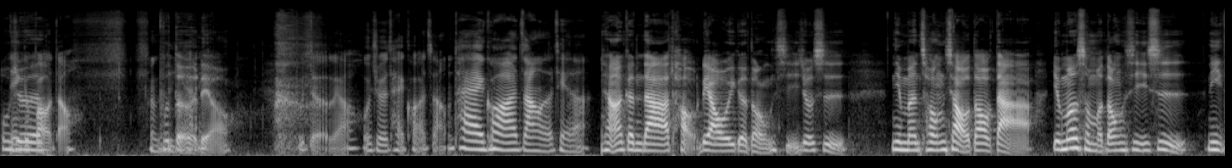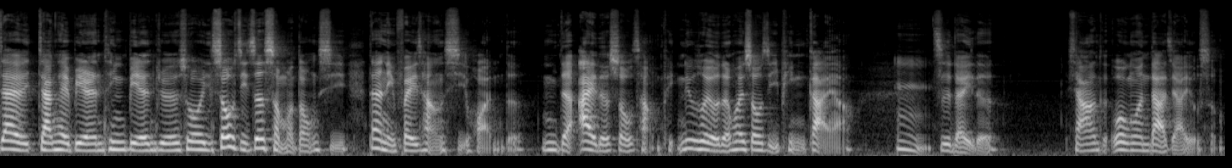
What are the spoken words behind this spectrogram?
那个报道，不，得了。不得了！我觉得太夸张，太夸张了！天啊！想要跟大家讨聊一个东西，就是你们从小到大有没有什么东西是你在讲给别人听，别人觉得说你收集这什么东西，但你非常喜欢的，你的爱的收藏品。例如说，有人会收集瓶盖啊嗯，之类的，想要问问大家有什么？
